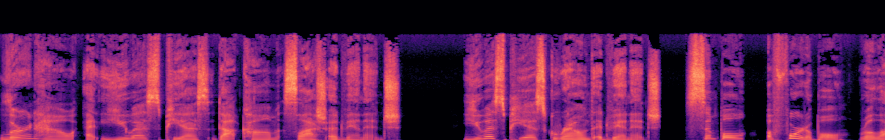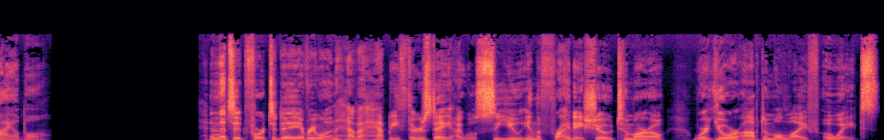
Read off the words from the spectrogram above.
Learn how at usps.com/advantage. USPS Ground Advantage: simple, affordable, reliable. And that's it for today, everyone. Have a happy Thursday. I will see you in the Friday show tomorrow, where your optimal life awaits.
